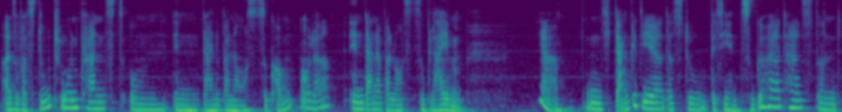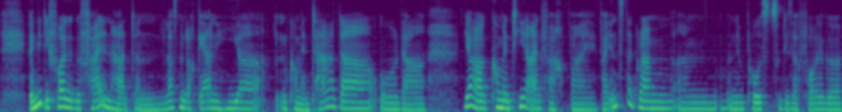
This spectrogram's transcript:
Also was du tun kannst, um in deine Balance zu kommen oder in deiner Balance zu bleiben. ja, ich danke dir, dass du bis hierhin zugehört hast. Und wenn dir die Folge gefallen hat, dann lass mir doch gerne hier einen Kommentar da oder ja, kommentiere einfach bei, bei Instagram ähm, in dem Post zu dieser Folge,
